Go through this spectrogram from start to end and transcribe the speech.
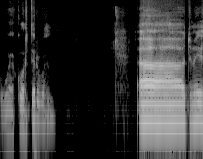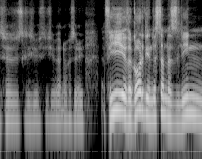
و quarter و... آه في The Guardian لسه منزلين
